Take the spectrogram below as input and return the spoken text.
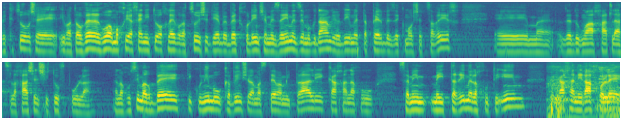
בקיצור, שאם אתה עובר אירוע מוחי אחרי ניתוח לב, רצוי שתהיה בבית חולים שמזהים את זה מוקדם ויודעים לטפל בזה כמו שצריך. זו דוגמה אחת להצלחה של שיתוף פעולה. אנחנו עושים הרבה תיקונים מורכבים של המסתם המיטרלי, ככה אנחנו שמים מיתרים מלאכותיים, וככה נראה חולה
